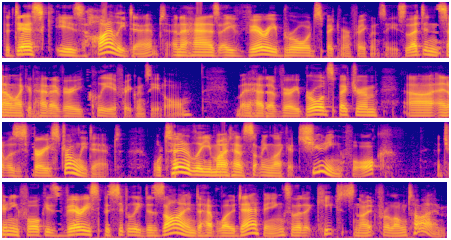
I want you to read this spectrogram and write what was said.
the desk is highly damped, and it has a very broad spectrum of frequencies. So that didn't sound like it had a very clear frequency at all. But it had a very broad spectrum, uh, and it was very strongly damped. Alternatively, you might have something like a tuning fork, a tuning fork is very specifically designed to have low damping so that it keeps its note for a long time.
